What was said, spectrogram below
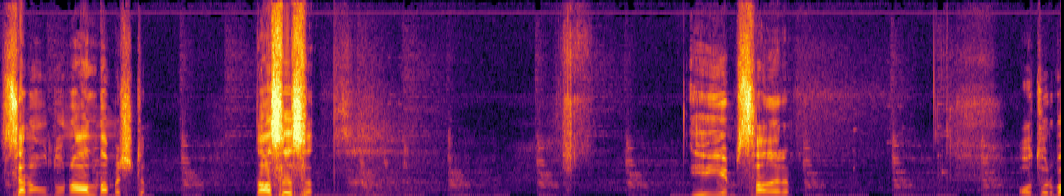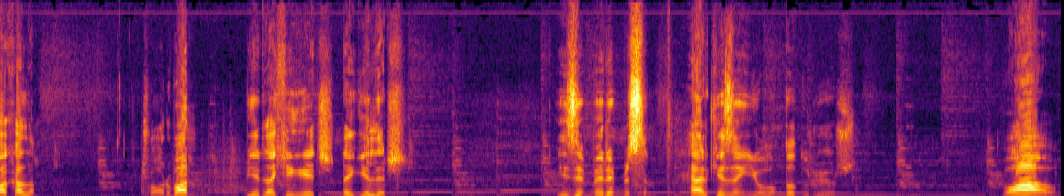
Sen olduğunu anlamıştım. Nasılsın? İyiyim sanırım. Otur bakalım. Çorban bir dakika içinde gelir. İzin verir misin? Herkesin yolunda duruyorsun. Wow.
